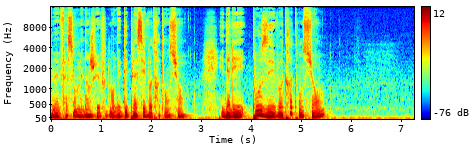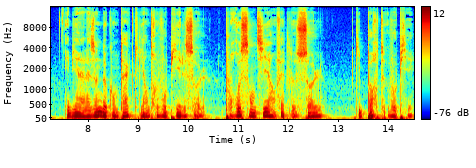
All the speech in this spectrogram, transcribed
de la même façon, maintenant, je vais vous demander de déplacer votre attention et d'aller poser votre attention eh bien, à la zone de contact qu'il y a entre vos pieds et le sol, pour ressentir en fait le sol qui porte vos pieds.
